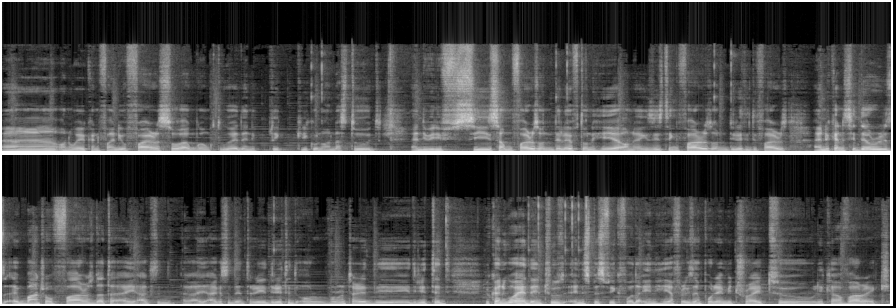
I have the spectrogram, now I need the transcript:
uh, on where you can find your files so i'm going to go ahead and click click on understood and you will see some files on the left on here on existing files on deleted files and you can see there is a bunch of files that i accident i accidentally deleted or voluntarily deleted. You can go ahead and choose any specific folder in here. For example let me try to recover like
